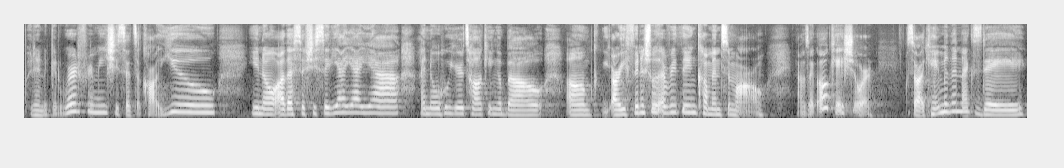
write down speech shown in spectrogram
put in a good word for me. She said to call you, you know, all that stuff. She said, yeah, yeah, yeah, I know who you're talking about. Um, are you finished with everything? Come in tomorrow. I was like, okay, sure. So I came in the next day.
